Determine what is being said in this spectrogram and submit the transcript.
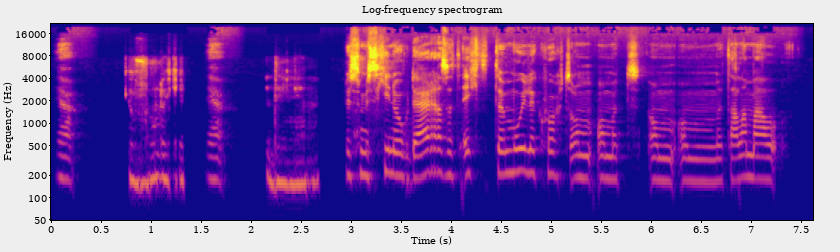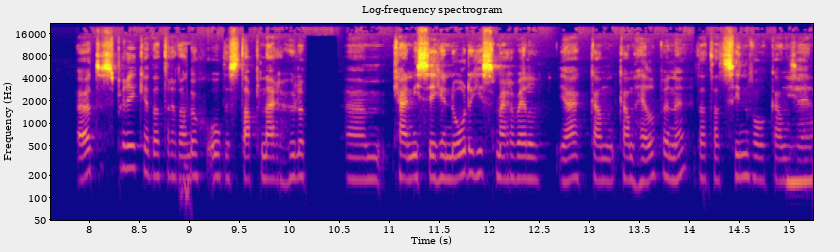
Ja. gevoelige dingen. Dus misschien ook daar, als het echt te moeilijk wordt om, om, het, om, om het allemaal uit te spreken, dat er dan toch ook de stap naar hulp, um, ik ga niet zeggen nodig is, maar wel ja, kan, kan helpen. Hè? Dat dat zinvol kan zijn.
